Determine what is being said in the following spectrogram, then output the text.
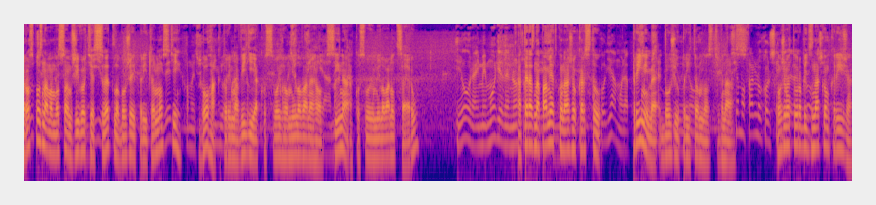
Rozpoznávam vo svojom živote svetlo Božej prítomnosti? Boha, ktorý ma vidí ako svojho milovaného syna, ako svoju milovanú dceru? A teraz na pamiatku nášho krstu príjmime Božiu prítomnosť v nás. Môžeme to urobiť znakom kríža,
